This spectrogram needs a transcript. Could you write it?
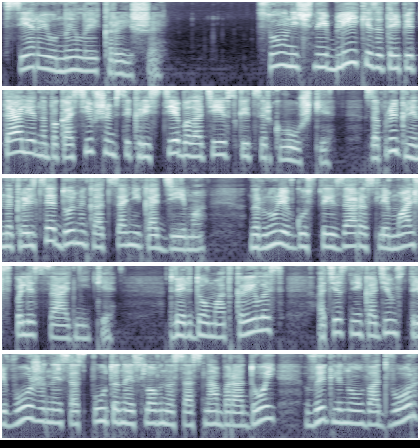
серые унылые крыши. Солнечные блики затрепетали на покосившемся кресте Балатеевской церквушки, запрыгали на крыльце домика отца Никодима, нырнули в густые заросли маль в палисаднике — Дверь дома открылась. Отец Никодим, встревоженный, со спутанной, словно сосна бородой, выглянул во двор,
